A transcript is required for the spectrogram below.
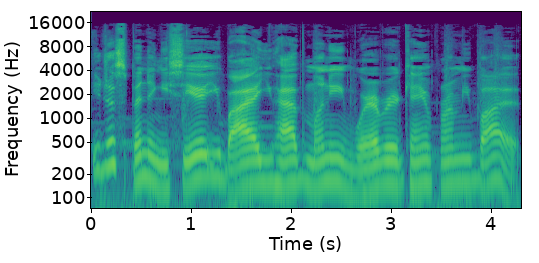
You're just spending. You see it, you buy it, you have money wherever it came from, you buy it.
